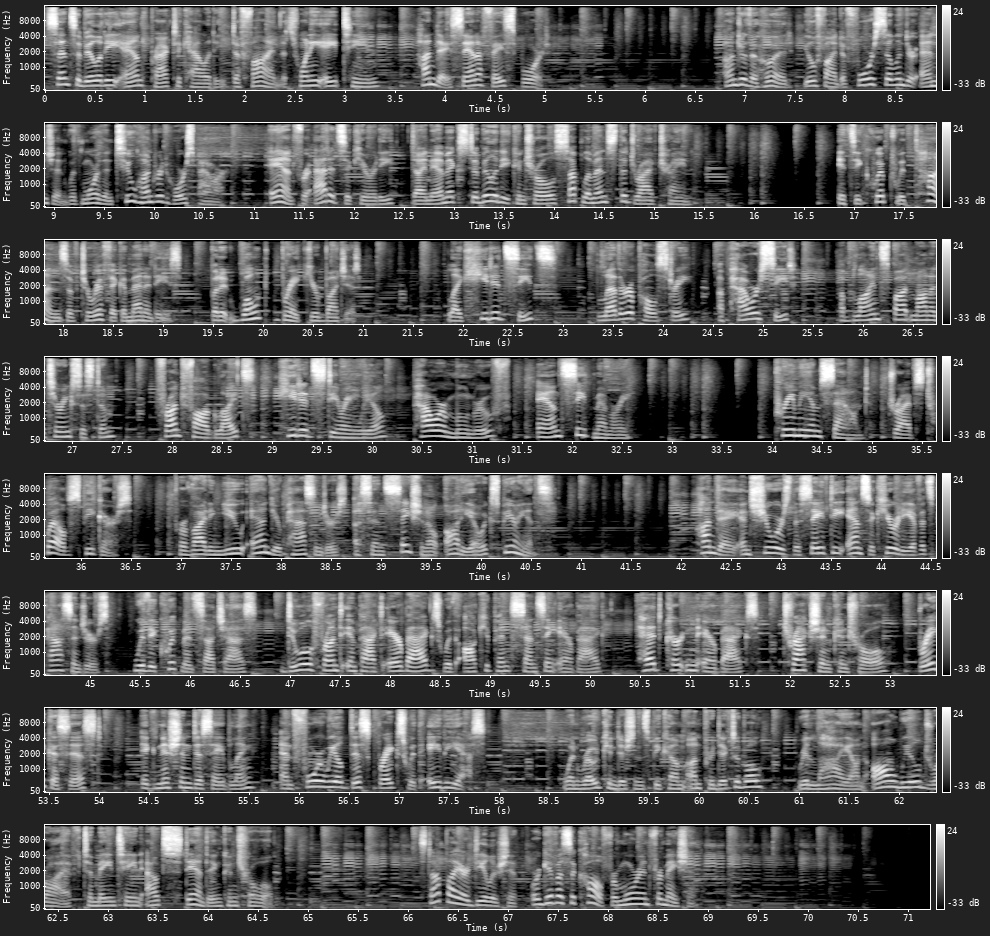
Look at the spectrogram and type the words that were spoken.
Sensibility and practicality define the 2018 Hyundai Santa Fe Sport. Under the hood, you'll find a four-cylinder engine with more than 200 horsepower. And for added security, Dynamic Stability Control supplements the drivetrain. It's equipped with tons of terrific amenities, but it won't break your budget. Like heated seats, leather upholstery, a power seat, a blind spot monitoring system, front fog lights, heated steering wheel, power moonroof, and seat memory. Premium sound drives 12 speakers, providing you and your passengers a sensational audio experience. Hyundai ensures the safety and security of its passengers with equipment such as dual front impact airbags with occupant sensing airbag, head curtain airbags, traction control, brake assist, ignition disabling, and four-wheel disc brakes with ABS. When road conditions become unpredictable, rely on all-wheel drive to maintain outstanding control. Stop by our dealership or give us a call for more information.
